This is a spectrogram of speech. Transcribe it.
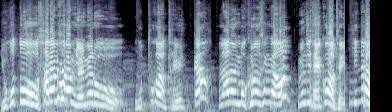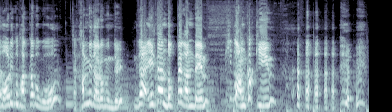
요것도 사람 사람 열매로 오토가 될까? 라는 뭐 그런 생각? 왠지 될 것 같아. 히드라 머리도 바꿔보고. 자 갑니다 여러분들. 일단, 일단 넉백 안됨. 피도 안 깎임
